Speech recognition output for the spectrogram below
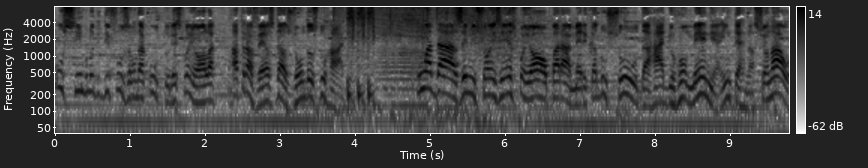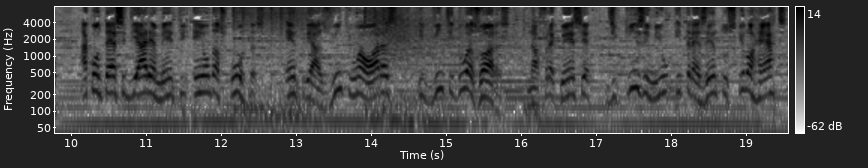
o símbolo de difusão da cultura espanhola através das ondas do rádio. Uma das emissões em espanhol para a América do Sul da Rádio Romênia Internacional acontece diariamente em ondas curtas, entre as 21 horas e 22 horas, na frequência de 15.300 kHz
